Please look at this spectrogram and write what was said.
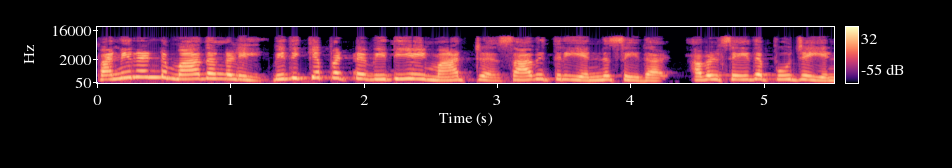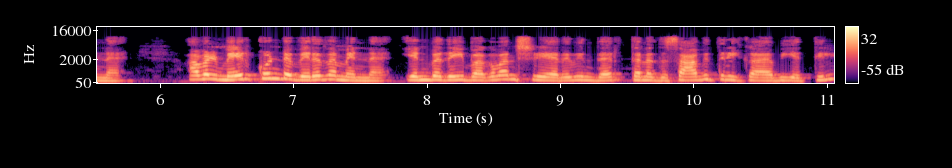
பனிரெண்டு மாதங்களில் விதிக்கப்பட்ட விதியை மாற்ற சாவித்திரி என்ன செய்தாள்? அவள் செய்த பூஜை என்ன? அவள் மேற்கொண்ட விரதம் என்ன? என்பதை பகவான் ஸ்ரீ அரவிந்தர் தனது சாவித்திரி காவியத்தில்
